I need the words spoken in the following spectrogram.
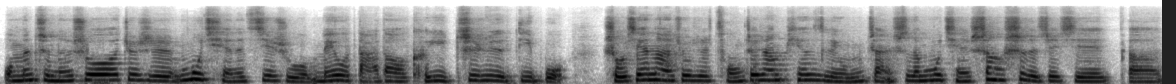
我们只能说，就是目前的技术没有达到可以治愈的地步。首先呢，就是从这张片子里我们展示的目前上市的这些呃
